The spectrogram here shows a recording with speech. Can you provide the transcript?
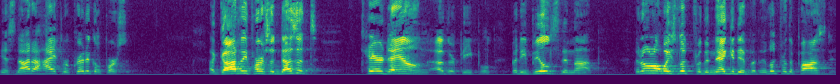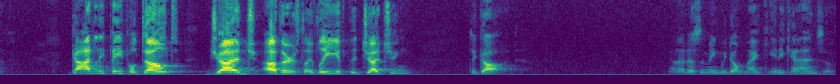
is not a hypercritical person. A godly person doesn't tear down other people, but he builds them up. They don't always look for the negative, but they look for the positive. Godly people don't judge others, they leave the judging to God. Now, that doesn't mean we don't make any kinds of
